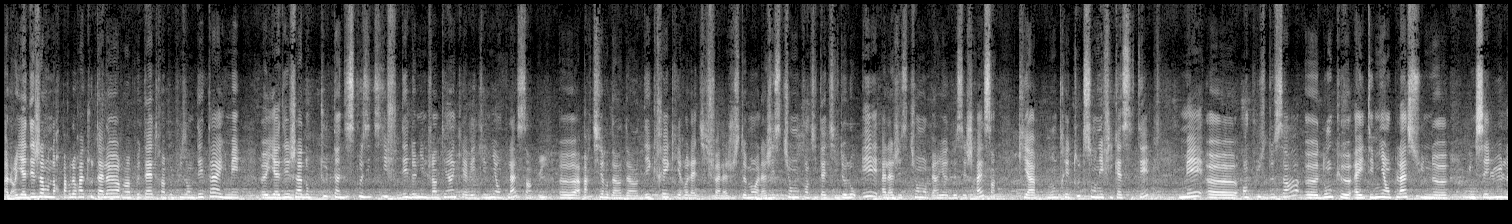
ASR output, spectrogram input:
alors il y a déjà, on en reparlera tout à l'heure, hein, peut-être un peu plus en détail, mais euh, il y a déjà donc tout un dispositif dès 2021 qui avait été mis en place euh, à partir d'un décret qui est relatif à la, justement à la gestion quantitative de l'eau et à la gestion en période de sécheresse, qui a montré toute son efficacité. Mais euh, en plus de ça, donc a été mis en place une, une cellule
